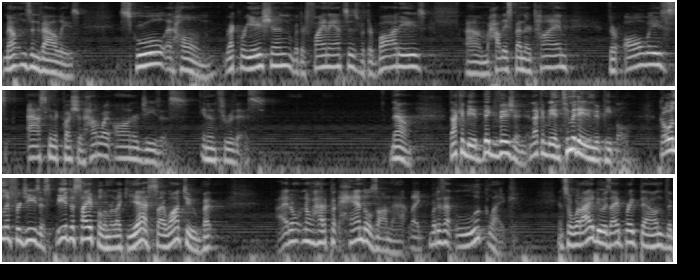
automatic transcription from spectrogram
mountains and valleys, school at home, recreation, with their finances, with their bodies, um, how they spend their time. They're always asking the question how do I honor Jesus in and through this? Now, that can be a big vision, and that can be intimidating to people. Go and live for Jesus, be a disciple. And we're like, yes, I want to, but I don't know how to put handles on that. Like, what does that look like? And so, what I do is I break down the,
